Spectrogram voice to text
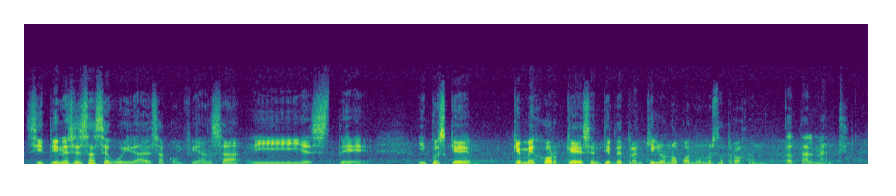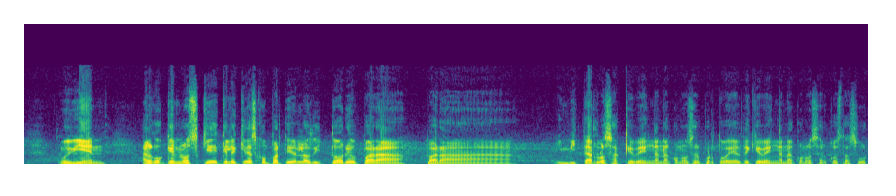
sí tienes esa seguridad, esa confianza y este y pues qué, qué mejor que sentirte tranquilo, ¿no? Cuando uno está trabajando. Totalmente. Muy bien. Algo que nos que le quieras compartir al auditorio para para invitarlos a que vengan a conocer Puerto Vallarta y que vengan a conocer Costa Sur.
